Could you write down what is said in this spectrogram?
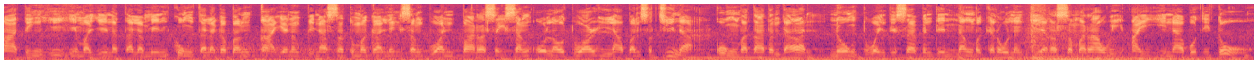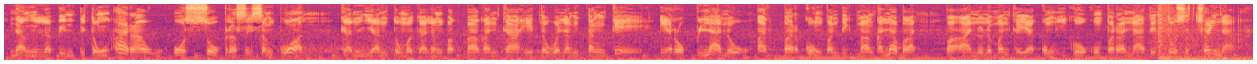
ating hihimayin at alamin kung talaga bang kaya ng Pinas na tumagal ng isang buwan para sa isang all-out war laban sa China. Kung matatandaan, noong 2017 nang magkaroon ng giyera sa Marawi ay inabot ito ng 17 araw o sobra sa isang buwan. Ganyan tumagal ang bakbakan kahit na walang tangke, eroplano at barkong pandigma ang kalaban. Paano naman kaya kung ikukumpara natin ito sa China?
